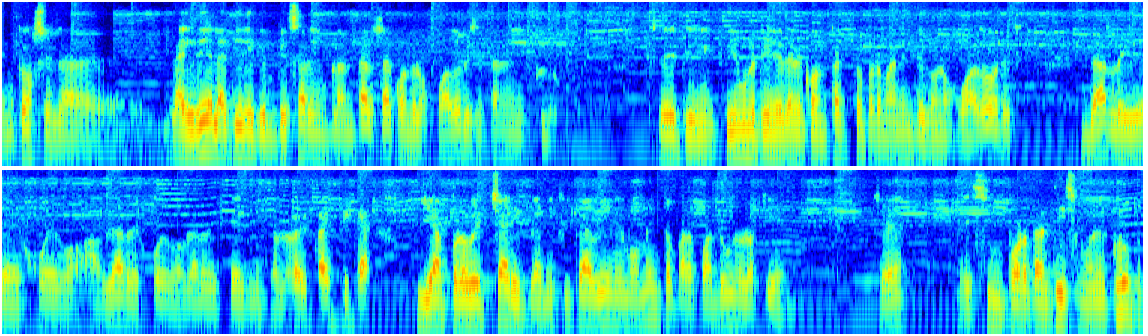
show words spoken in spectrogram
Entonces la, idea la tiene que empezar a implantar ya cuando los jugadores están en el club. uno tiene que tener contacto permanente con los jugadores, darle idea de juego, hablar de juego, hablar de técnica, hablar de táctica y aprovechar y planificar bien el momento para cuando uno los tiene. es importantísimo. En el club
